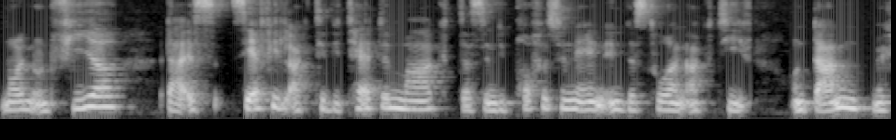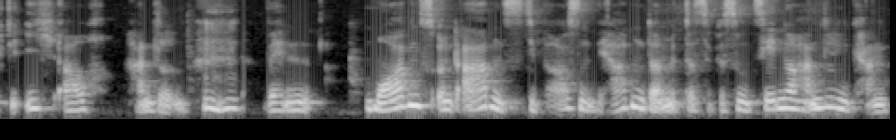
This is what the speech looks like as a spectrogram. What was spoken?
neun und vier. Da ist sehr viel Aktivität im Markt. Da sind die professionellen Investoren aktiv. Und dann möchte ich auch handeln. Mhm. Wenn morgens und abends die Börsen werben damit, dass sie bis um 10 Uhr handeln kann,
